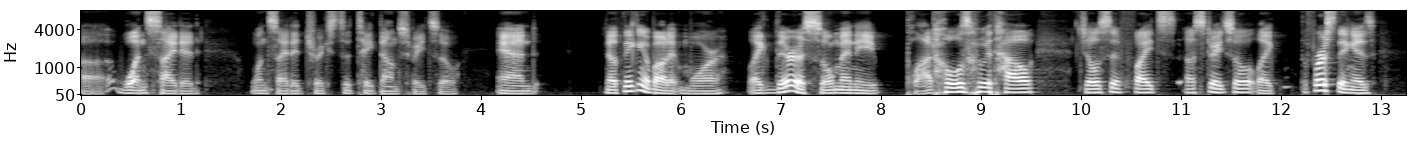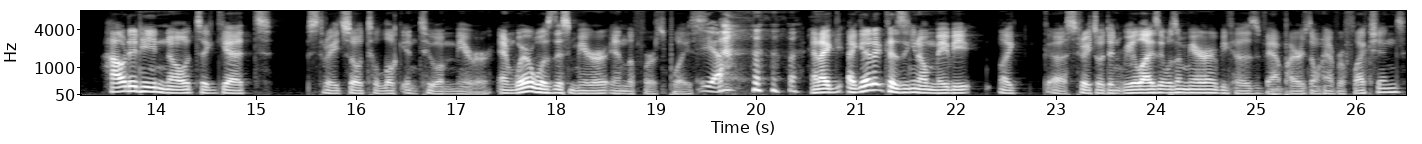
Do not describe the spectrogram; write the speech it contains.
uh, one-sided, one-sided tricks to take down Straizo. And you know, thinking about it more, like there are so many plot holes with how Joseph fights uh, Straizo. Like the first thing is, how did he know to get Straizo to look into a mirror, and where was this mirror in the first place? Yeah. And I I get it because you know maybe like uh, so didn't realize it was a mirror because vampires don't have reflections.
